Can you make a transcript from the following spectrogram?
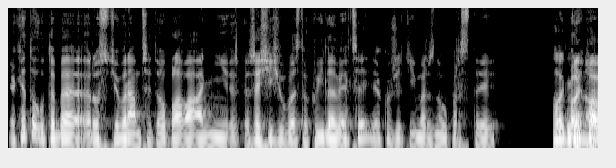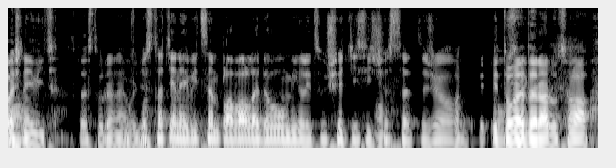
Jak je to u tebe, Rostě, v rámci toho plavání? Řešíš vůbec takovéhle věci, jako že ti mrznou prsty, Hodně, Kolik no. plaveš nejvíc v té studené vodě? V podstatě nejvíc jsem plaval ledovou míli, což je 1600, no. že jo. I to je teda docela...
